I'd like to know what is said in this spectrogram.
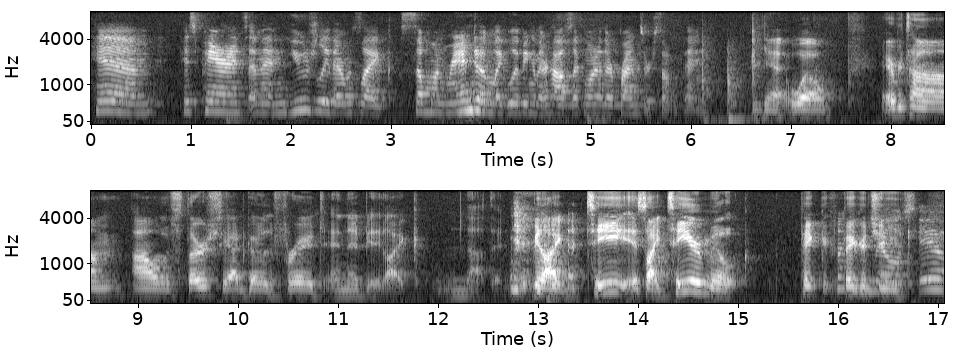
him, his parents, and then usually there was like someone random like living in their house, like one of their friends or something. yeah, well, every time I was thirsty, I'd go to the fridge and there'd be like nothing. It'd be like tea. It's like tea or milk, pick pick or choose. Ew.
